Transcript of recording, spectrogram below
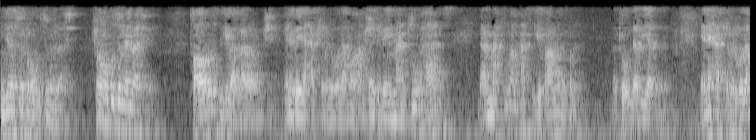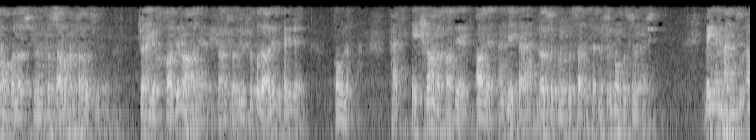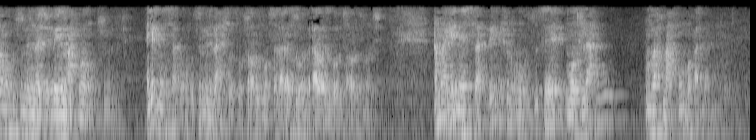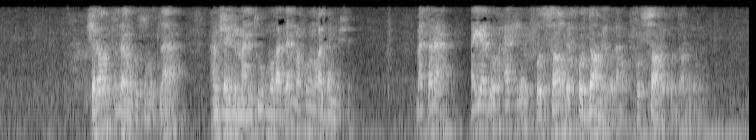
اینجا نسبت که خصوص منوج چون خصوص منوج تعارض دیگه برقرار میشه. یعنی بین اکرم العلماء همچنان که بین منطوق هست در مفهوم هم هست دیگه فهم نمی‌کنه. بلکه اولویت داره. یعنی حکم العلماء بالا سکن فساد هم تعارض پیدا می‌کنه. چون اگه خادم عالم اکرامش واجب شد خود عالم به طریق اولا پس اکرام خادم عالم از یک طرف لا سکن فساد مثل اون خصوم نشه بین منطوق هم خصوم نشه بین مفهوم هم خصوم نشه اگر نسبت اون خصوم من شد خب تعارض مستقر است و به قواعد باب تعارض نشه اما اگر نسبت بینشون اون خصوص مطلق بود اون وقت مفهوم مقدم چرا؟ چون در اون خصوص مطلق همچنین که منطوق مقدم مفهوم مقدم میشه. مثلا اگر گفت اکر فساق خدام العلماء فساق خدام العلماء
